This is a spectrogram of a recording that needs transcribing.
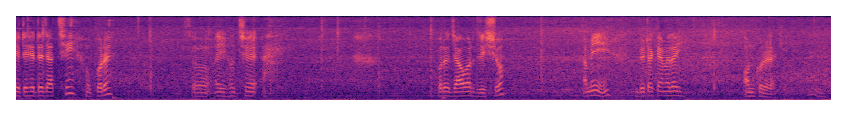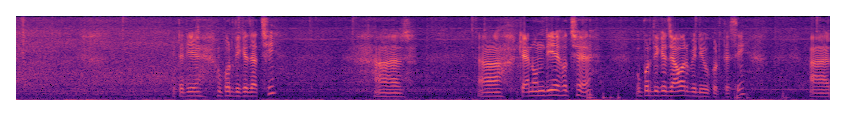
হেঁটে হেঁটে যাচ্ছি উপরে। তো এই হচ্ছে উপরে যাওয়ার দৃশ্য। আমি দুইটা ক্যামেরাই অন করে রাখি। এটা দিয়ে উপর দিকে যাচ্ছি। আর ক্যানন দিয়ে হচ্ছে উপর দিকে যাওয়ার ভিডিও করতেছি। আর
